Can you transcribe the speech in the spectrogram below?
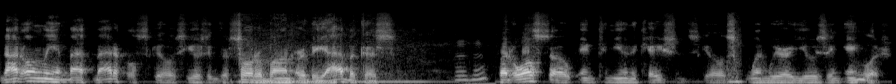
Not only in mathematical skills using the Soroban or the abacus, hmm but also in communication skills when we are using English,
